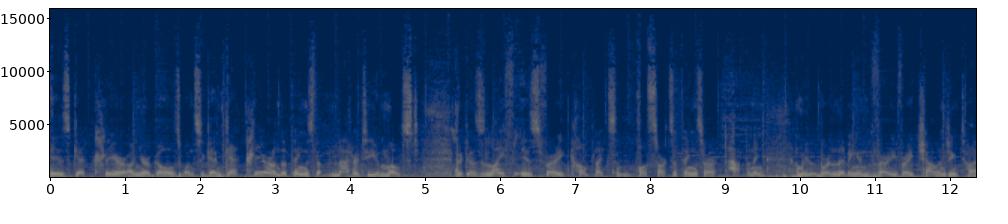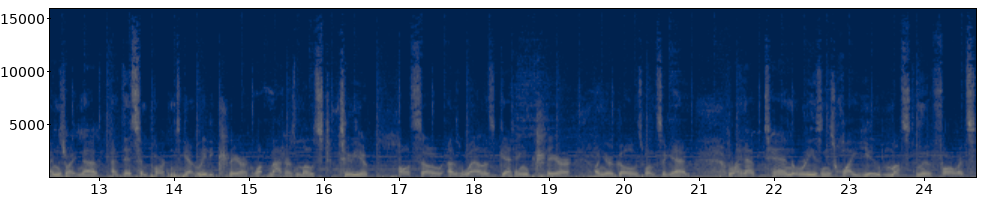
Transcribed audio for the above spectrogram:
is get clear on your goals once again. Get clear on the things that matter to you most. Because life is very complex and all sorts of things are happening, and we, we're living in very, very challenging times right now. And it's important to get really clear on what matters most to you. Also, as well as getting clear on your goals once again, write out 10 reasons why you must move forwards.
